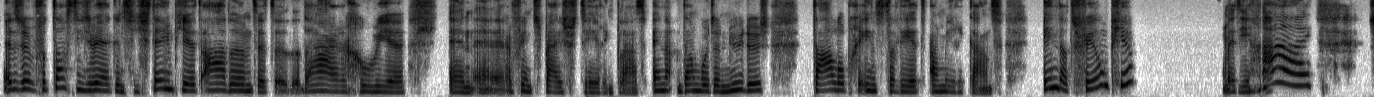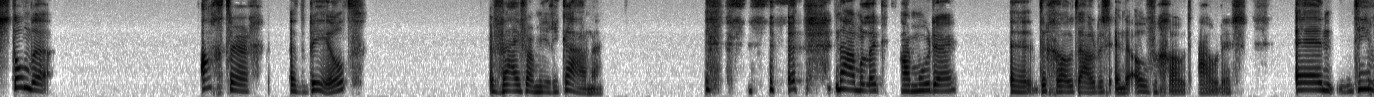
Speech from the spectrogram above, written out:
Het is een fantastisch werkend systeempje. Het ademt, het, eh, de haren groeien en eh, er vindt spijsvertering plaats. En dan wordt er nu dus taal op geïnstalleerd, Amerikaans. In dat filmpje met die hi stonden achter het beeld vijf Amerikanen. Namelijk haar moeder, uh, de grootouders en de overgrootouders. En die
